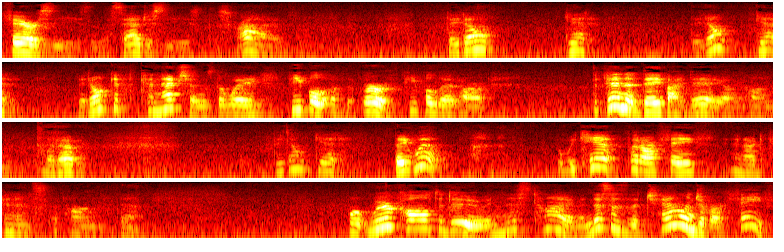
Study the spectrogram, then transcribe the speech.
Pharisees and the Sadducees and the scribes, they don't get it. They don't get it. They don't get the connections the way people of the earth, people that are dependent day by day on, on whatever, they don't get it. They will. But we can't put our faith and our dependence upon them. What we're called to do in this time, and this is the challenge of our faith,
